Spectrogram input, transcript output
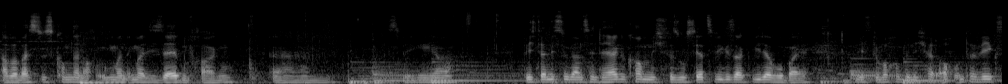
aber weißt du, es kommen dann auch irgendwann immer dieselben Fragen. Ähm, deswegen ja, bin ich da nicht so ganz hinterhergekommen. Ich versuche es jetzt, wie gesagt, wieder, wobei nächste Woche bin ich halt auch unterwegs.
